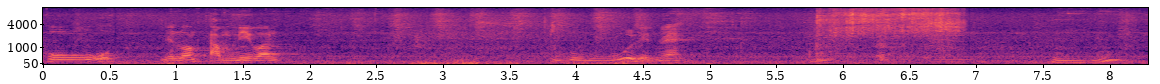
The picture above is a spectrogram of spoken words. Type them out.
โอ้เดี๋ยวลองต่ำนี่ก่อนโอ้โหเห็นไหมอื้อ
